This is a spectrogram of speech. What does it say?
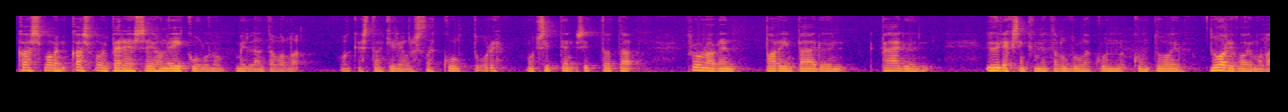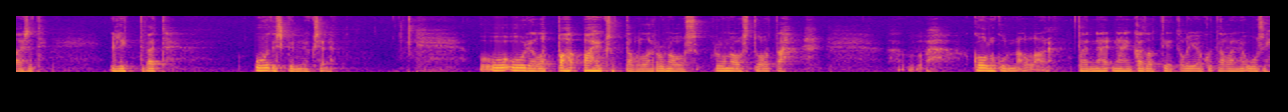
kasvoin, kasvoin perheessä, johon ei kuulunut millään tavalla oikeastaan kirjallisuus tai kulttuuri. Mutta sitten sit tota, runouden parin päädyin, päädyin 90-luvulla, kun, kun tuo nuorivoimalaiset ylittivät uutiskynnyksen u- uudella paheksuttavalla runous, runous tuota, koulukunnallaan. Tai näin, näin katsottiin, että oli joku tällainen uusi,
